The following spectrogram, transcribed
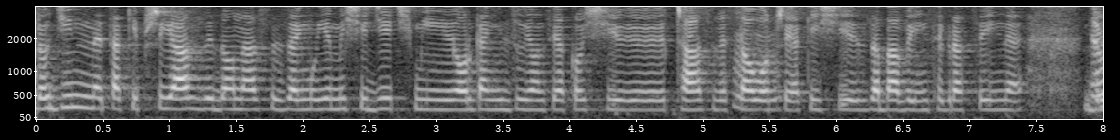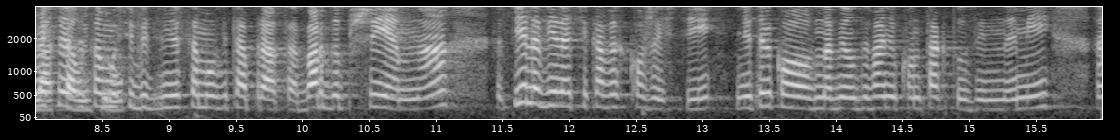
rodzinne takie przyjazdy do nas, zajmujemy się dziećmi, organizując jakoś y, czas wesoło, czy jakieś y, zabawy integracyjne Mhm. Ja dla myślę, że to grup. musi być niesamowita praca, bardzo przyjemna, wiele, wiele ciekawych korzyści, nie tylko w nawiązywaniu kontaktu z innymi, e,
